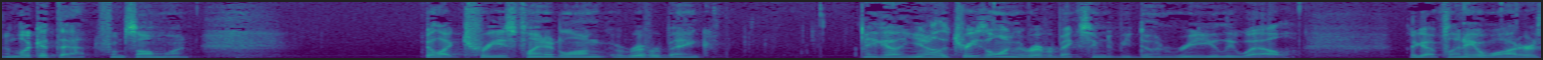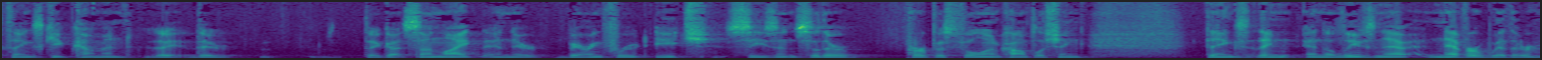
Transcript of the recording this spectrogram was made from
And look at that from Psalm 1. They're like trees planted along a riverbank you know, the trees along the riverbank seem to be doing really well. They got plenty of water. Things keep coming. They they they got sunlight and they're bearing fruit each season, so they're purposeful in accomplishing things. They and the leaves ne- never wither.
